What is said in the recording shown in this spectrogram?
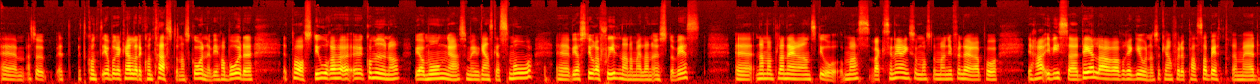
eh, alltså ett, ett, jag brukar kalla det kontrasterna Skåne. Vi har både ett par stora eh, kommuner, vi har många som är ganska små, eh, vi har stora skillnader mellan öst och väst. Eh, när man planerar en stor massvaccinering så måste man ju fundera på, jaha, i vissa delar av regionen så kanske det passar bättre med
